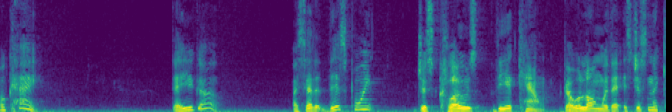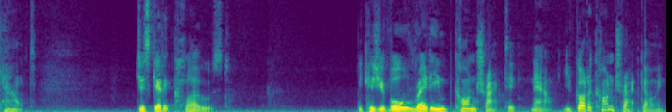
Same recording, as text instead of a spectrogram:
Okay. There you go. I said, At this point, just close the account. Go along with it. It's just an account. Just get it closed because you've already contracted now. You've got a contract going.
